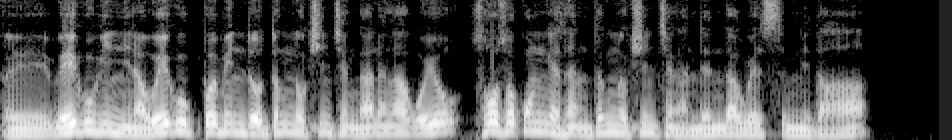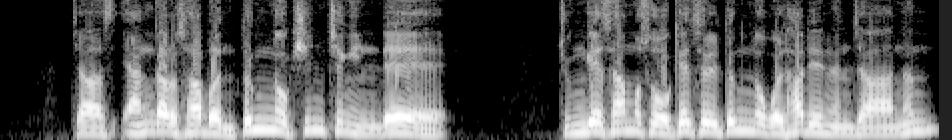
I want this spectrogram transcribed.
외국인이나 외국 법인도 등록 신청 가능하고요. 소속 공인중개사는 등록 신청 안 된다고 했습니다. 자, 양가로 4번 등록 신청인데 중개사무소 개설 등록을 하려는 자는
